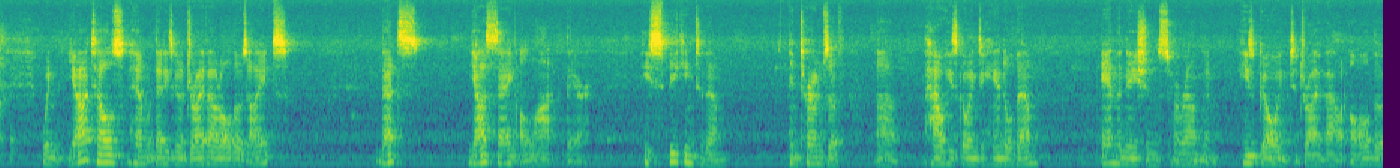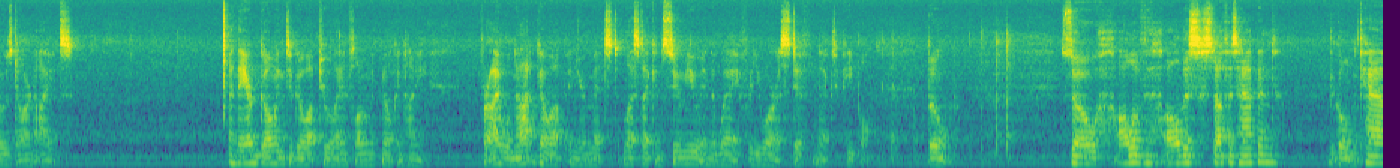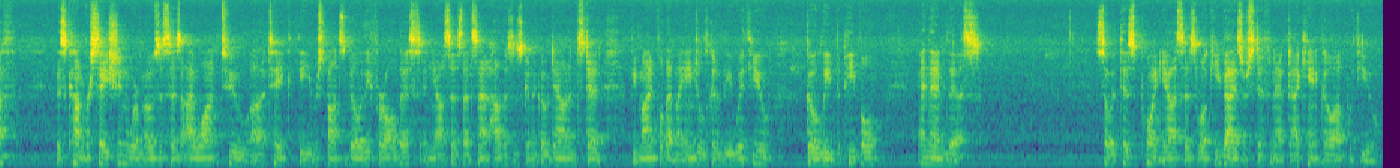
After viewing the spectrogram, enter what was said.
When Yah tells him that he's going to drive out all those ites, that's Yah's saying a lot there. He's speaking to them in terms of uh, how he's going to handle them and the nations around them. He's going to drive out all those darn ites and they are going to go up to a land flowing with milk and honey. For I will not go up in your midst, lest I consume you in the way, for you are a stiff-necked people. Boom. So all of all this stuff has happened. The golden calf, this conversation where Moses says, "I want to uh, take the responsibility for all this," and Yah says, "That's not how this is going to go down. Instead, be mindful that my angel is going to be with you. Go lead the people." And then this. So at this point, Yah says, Look, you guys are stiff necked. I can't go up with you.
